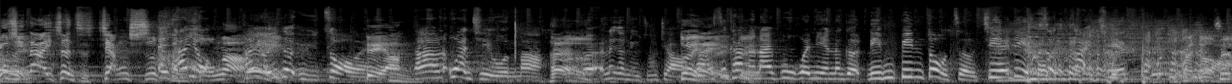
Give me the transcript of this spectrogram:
尤其那一阵子僵尸哎，他很有红啊。他。有一个宇宙，哎，对啊，然后万绮雯嘛，嘿对，那个女主角，对。我还是看的那一部会念那个个临兵斗者接猎正在前。看到没有？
